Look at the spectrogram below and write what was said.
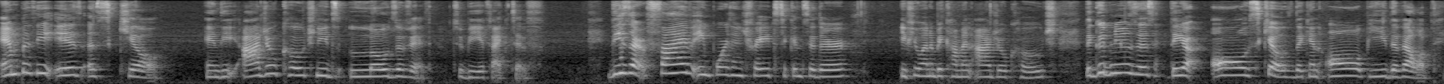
Empathy is a skill, and the agile coach needs loads of it to be effective. These are five important traits to consider if you want to become an agile coach. The good news is they are all skills, they can all be developed.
